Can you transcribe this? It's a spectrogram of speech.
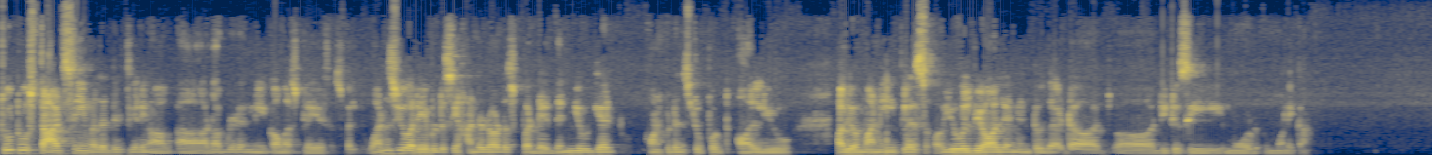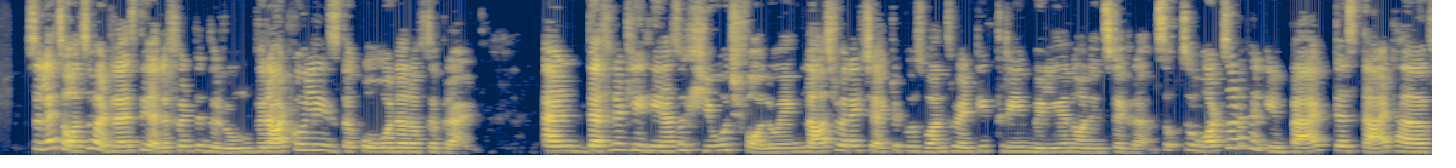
to to start seeing whether it's getting uh, uh, adopted in e-commerce players as well. Once you are able to see 100 orders per day, then you get confidence to put all you all your money plus you will be all in into that uh, uh, D2C mode, Monika. So let's also address the elephant in the room. Virat Kohli is the co-owner of the brand. And definitely he has a huge following. Last when I checked it was 123 million on Instagram. So so what sort of an impact does that have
